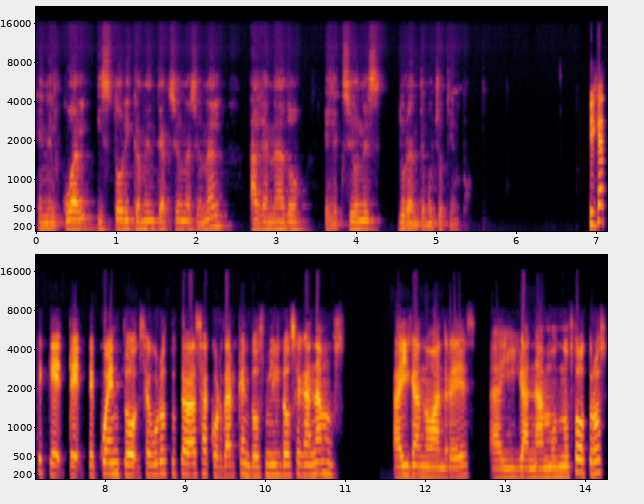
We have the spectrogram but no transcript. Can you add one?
en el cual históricamente Acción Nacional ha ganado elecciones durante mucho tiempo? Fíjate que te, te, cuento, seguro tú te vas a acordar que en 2012 ganamos. Ahí ganó Andrés, ahí ganamos nosotros,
